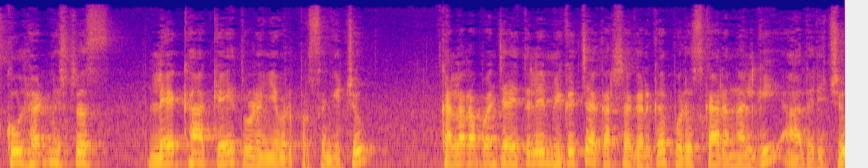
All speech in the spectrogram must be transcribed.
school head mistress Lekha K തുടങ്ങിയവർ പ്രസംഗിച്ചു. കല്ലറ പഞ്ചായത്തിലെ മികച്ച കർഷകർക്ക് പുരസ്കാരം നൽകി ആദരിച്ചു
